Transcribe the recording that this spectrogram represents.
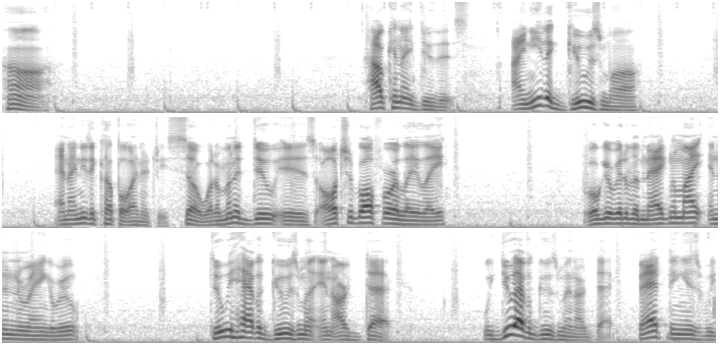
Huh. How can I do this? I need a Guzma. And I need a couple energies. So what I'm going to do is Ultra Ball for a Lele. We'll get rid of a Magnemite and an Oranguru. Do we have a Guzma in our deck? We do have a Guzma in our deck. Bad thing is we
